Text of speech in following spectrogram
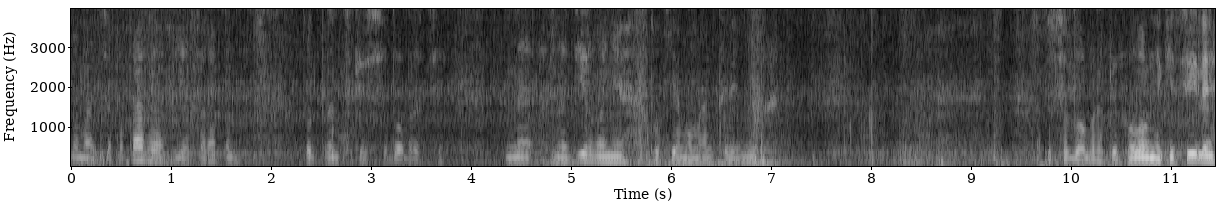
момент, це показував, є царапин. Тут в принципі все добре. Ці не надірвані, тут є моменти від них. Все добре. Підголовники цілі,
